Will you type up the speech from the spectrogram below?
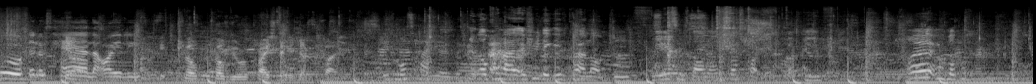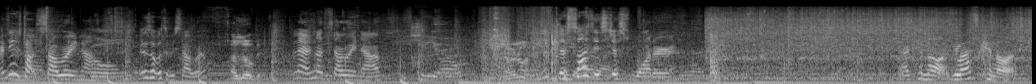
Oh, that looks hella oily. 12, 12 euro price tag is justified. It's more higher than And okay, lah, actually they give quite a lot of beef. Maybe six dollars because got, got beef. Got I think it's not sour enough. It's supposed to be sour. A little bit. No, it's not sour enough. chili oil. I don't know. The sauce is just water. I cannot. Glass cannot.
